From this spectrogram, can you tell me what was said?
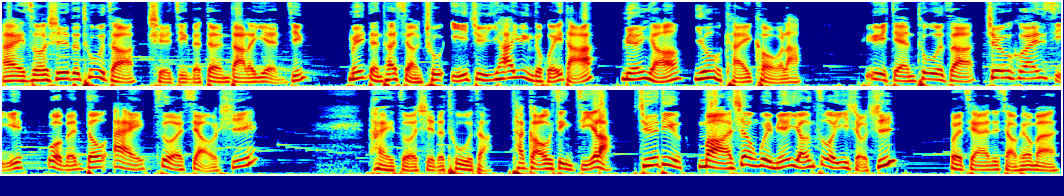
爱作诗的兔子吃惊的瞪大了眼睛。没等他想出一句押韵的回答，绵羊又开口了：“遇见兔子真欢喜，我们都爱做小诗。” 爱作诗的兔子他高兴极了，决定马上为绵羊做一首诗。我亲爱的小朋友们，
